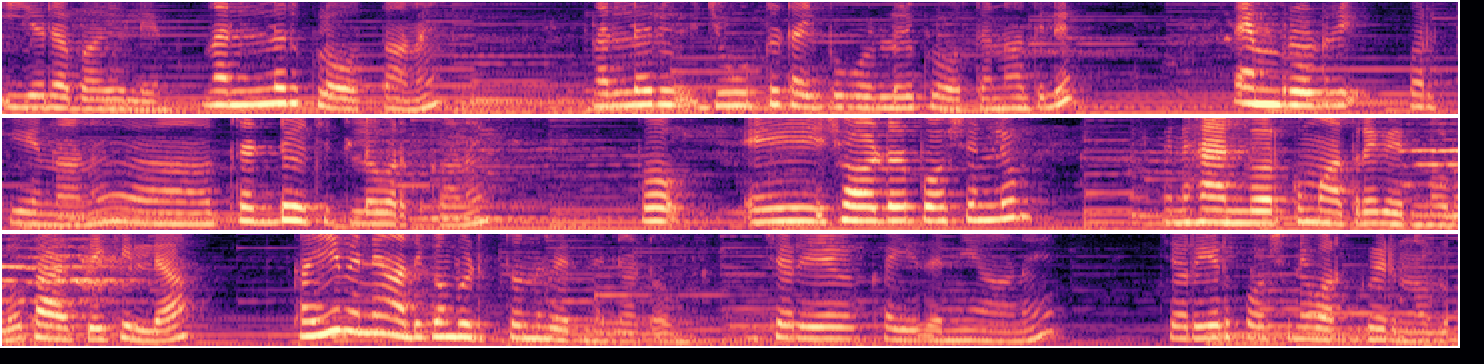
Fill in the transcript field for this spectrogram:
ഈ ഒരു അബായല്ലേ നല്ലൊരു ക്ലോത്താണ് നല്ലൊരു ജൂട്ട് ടൈപ്പ് പോലുള്ളൊരു ക്ലോത്താണ് അതിൽ എംബ്രോയ്ഡറി വർക്ക് ചെയ്യുന്നതാണ്. ത്രെഡ് വെച്ചിട്ടുള്ള വർക്കാണ് ഇപ്പോൾ ഈ ഷോൾഡർ പോർഷനിലും പിന്നെ ഹാൻഡ് വർക്കും മാത്രമേ വരുന്നുള്ളൂ. താഴത്തേക്കില്ല. കൈ പിന്നെ അധികം വിടുത്തൊന്നും വരുന്നില്ല കേട്ടോ. ചെറിയ കൈ തന്നെയാണ്. ചെറിയൊരു പോർഷനെ വർക്ക് വരുന്നുള്ളൂ.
